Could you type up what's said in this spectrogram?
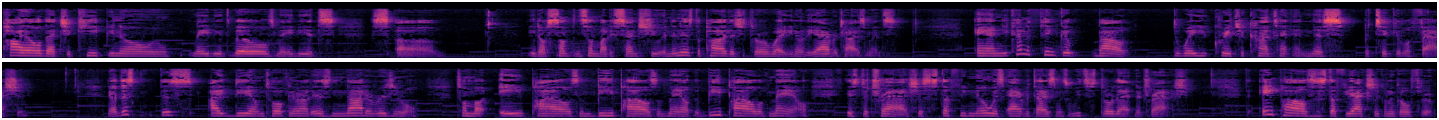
pile that you keep. You know, maybe it's bills, maybe it's uh, you know something somebody sent you, and then there's the pile that you throw away. You know, the advertisements, and you kind of think about the way you create your content in this particular fashion. Now, this this idea I'm talking about is not original. I'm talking about A piles and B piles of mail. The B pile of mail is the trash. It's the stuff we know is advertisements. We just throw that in the trash. The A piles is stuff you're actually going to go through.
